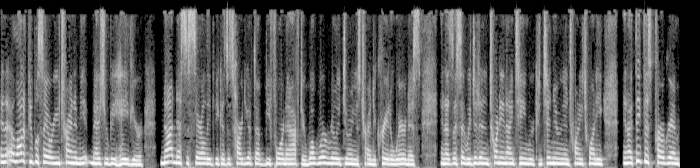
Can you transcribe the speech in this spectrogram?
And a lot of people say, oh, are you trying to me- measure behavior? Not necessarily because it's hard. You have to have before and after. What we're really doing is trying to create awareness. And as I said, we did it in 2019. We're continuing in 2020. And I think this program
